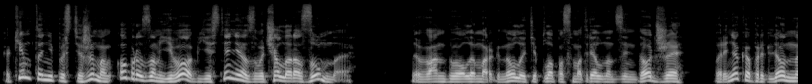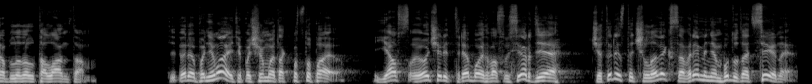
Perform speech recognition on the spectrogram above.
каким-то непостижимым образом его объяснение звучало разумно. Ван Буэлэ моргнул и тепло посмотрел на Цзэнь Доджи, паренёк определённо обладал талантом. «Теперь вы понимаете, почему я так поступаю. Я, в свою очередь, требую от вас усердия. 400 человек со временем будут отсеяны.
